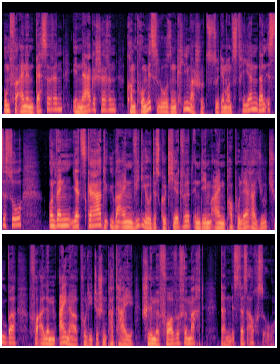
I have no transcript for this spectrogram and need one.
um für einen besseren, energischeren, kompromisslosen Klimaschutz zu demonstrieren, dann ist es so, und wenn jetzt gerade über ein Video diskutiert wird, in dem ein populärer YouTuber vor allem einer politischen Partei schlimme Vorwürfe macht, dann ist das auch so.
